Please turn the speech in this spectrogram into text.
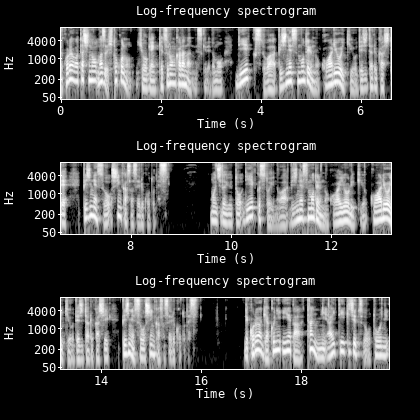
でこれは私のまず一言の表現、結論からなんですけれども、DX とはビジネスモデルのコア領域をデジタル化してビジネスを進化させることです。もう一度言うと、DX というのはビジネスモデルのコア領域をコア領域をデジタル化し、ビジネスを進化させることです。で、これは逆に言えば、単に IT 技術を導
